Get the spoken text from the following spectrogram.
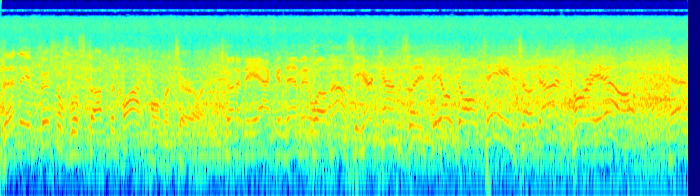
then the officials will stop the clock momentarily. It's going to be academic. Well, now, see, here comes the field goal team. So Don Coryell has,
